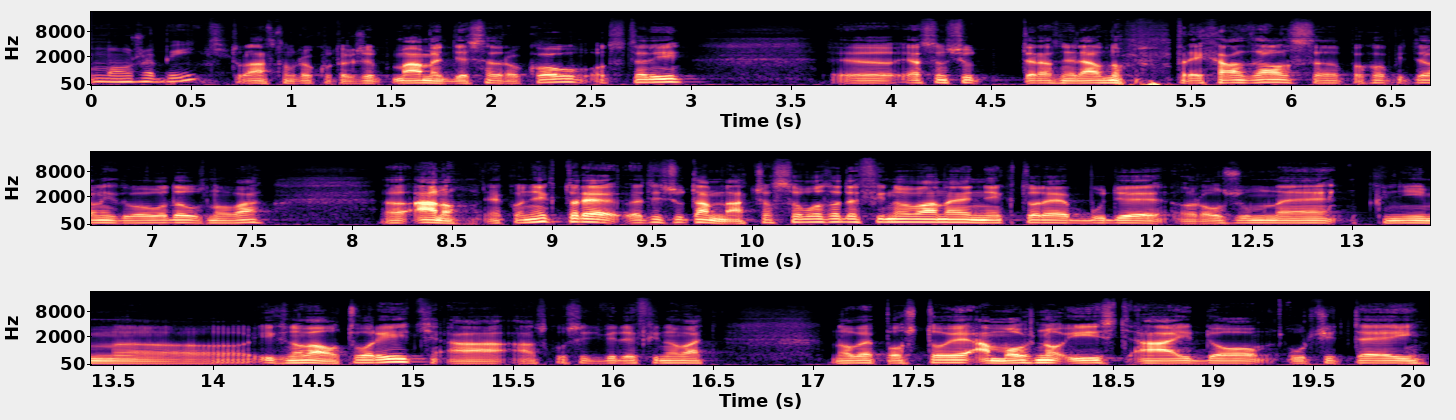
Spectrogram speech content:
môže byť. V 2014 roku, takže máme 10 rokov odtedy. Ja som si teraz nedávno prechádzal z pochopiteľných dôvodov znova. E, áno, ako niektoré veci sú tam nadčasovo zadefinované, niektoré bude rozumné k ním e, ich znova otvoriť a, a skúsiť vydefinovať nové postoje a možno ísť aj do určitej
